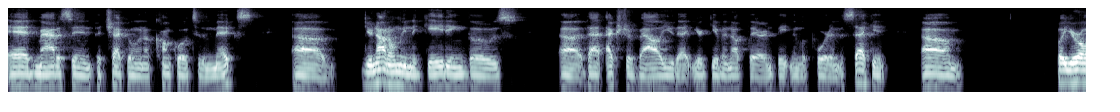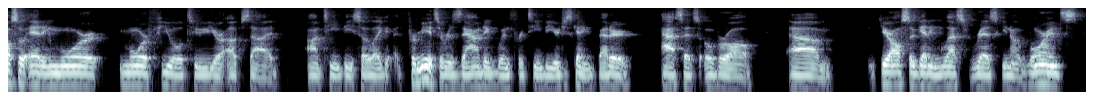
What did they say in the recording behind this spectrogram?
add Mattison, Pacheco, and Okonkwo to the mix, uh, you're not only negating those uh, that extra value that you're giving up there in Bateman LaPorta in the second, um, but you're also adding more more fuel to your upside on Team B. So like for me, it's a resounding win for Team B. You're just getting better assets overall. Um, you're also getting less risk. You know, Lawrence,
